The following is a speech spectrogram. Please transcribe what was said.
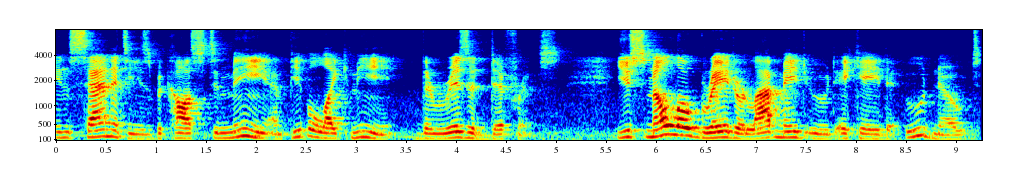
insanities because to me and people like me, there is a difference. You smell low grade or lab made oud, aka the oud note,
